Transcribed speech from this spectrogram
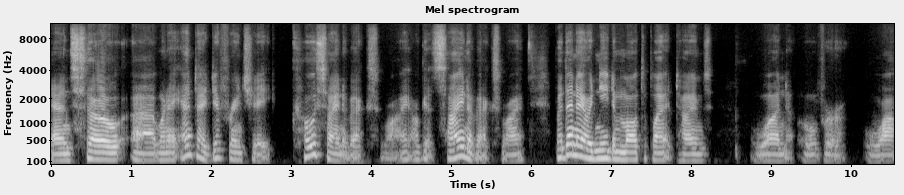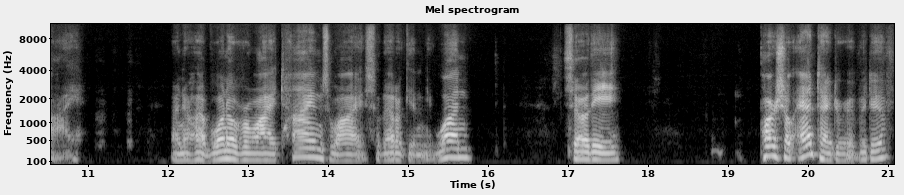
And so uh, when I anti-differentiate cosine of xy, I'll get sine of xy, but then I would need to multiply it times 1 over y. And I'll have 1 over y times y, so that'll give me 1. So the partial antiderivative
